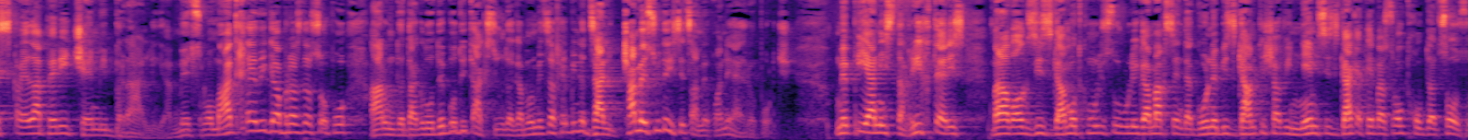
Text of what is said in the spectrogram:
ეს ყველაფერი ჩემი ბრალია. მეც რომ აკხევი გაბრაზდა სოფო, არ უნდა დაგლოდებოდი, ტაქსი უნდა გამომეძახებინა, ძალი ჩამესვი და ისე წამეყვანე აეროპორტში. მე პიანისტ რიხტერის მრავალგზის გამოთქმული სურვილი გამახსენდა გონების გამთიშავი ნემსის გაკეთებას რომ თხოვდა ცოლს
